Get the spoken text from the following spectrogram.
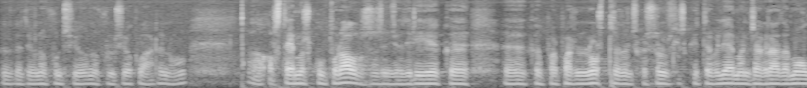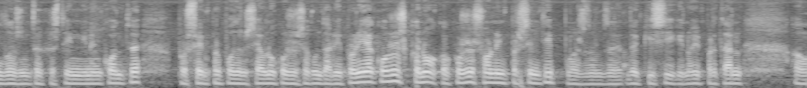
que, que té una funció, una funció clara, no? Eh, els temes culturals, doncs, jo diria que, eh, que per part nostra, doncs, que són els que hi treballem, ens agrada molt doncs, que es tinguin en compte, però sempre poden ser una cosa secundària. Però n'hi ha coses que no, que coses són imprescindibles doncs, de, de qui sigui, no? i per tant el,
